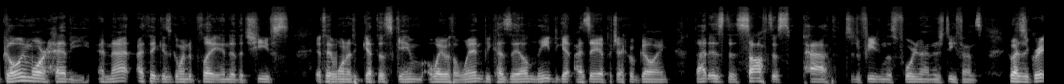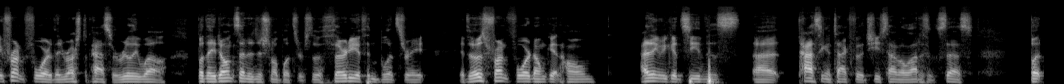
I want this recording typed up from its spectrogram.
going more heavy. And that I think is going to play into the Chiefs if they want to get this game away with a win because they'll need to get Isaiah Pacheco going. That is the softest path to defeating this 49ers defense, who has a great front four. They rush the passer really well, but they don't send additional blitzers. So the 30th in blitz rate. If those front four don't get home, I think we could see this uh, passing attack for the Chiefs have a lot of success. But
